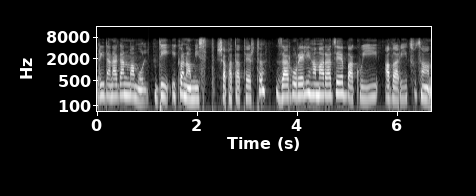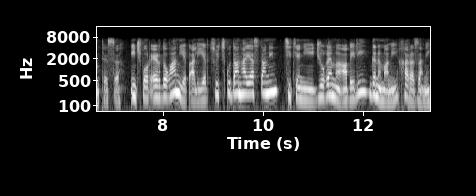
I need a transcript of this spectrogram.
Բրիտանական մամուլ The Economist շապատաթերթը զարհուրելի համարած է Բաքուի ավարի ցուցանտեսը ինչ որ Էրդողան եւ Ալիև ցույց կտան Հայաստանին ցիտենի ջուղեմը ավելի գնմանի խարազանի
